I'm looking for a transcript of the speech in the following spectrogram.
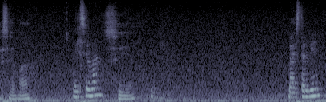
Que se va. ¿Él se va? Sí. ¿Va a estar bien?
